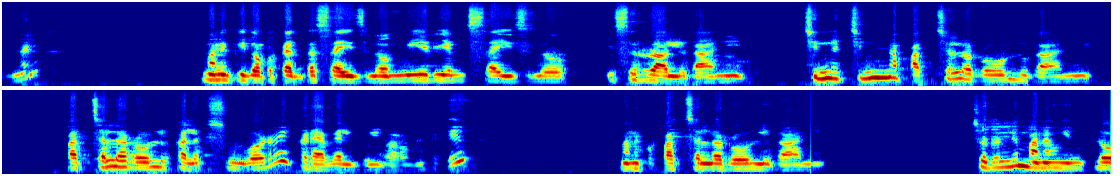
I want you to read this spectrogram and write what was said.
ఉన్నాయి. మనకి ఇది ఒక పెద్ద సైజులో మీడియం సైజులో ఇసురాళ్ళు కానీ చిన్న చిన్న పచ్చళ్ళ రోళ్ళు కానీ పచ్చళ్ళ రోళ్ళు కలెక్షన్ కూడా ఇక్కడ అవైలబుల్గా ఉంటుంది. మనకు పచ్చళ్ళ రోళ్ళు కానీ చూడండి మనం ఇంట్లో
